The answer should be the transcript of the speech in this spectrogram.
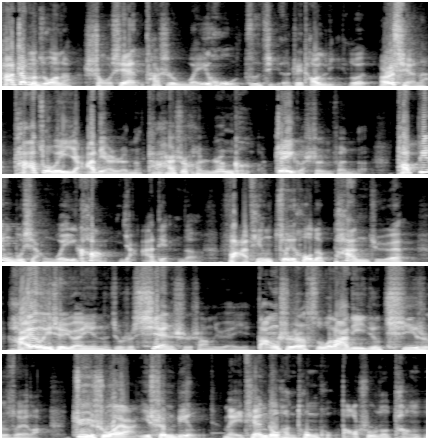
他这么做呢，首先他是维护自己的这套理论，而且呢，他作为雅典人呢，他还是很认可这个身份的。他并不想违抗雅典的法庭最后的判决。还有一些原因呢，就是现实上的原因。当时苏格拉底已经七十岁了，据说呀，一生病。每天都很痛苦，到处都疼。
